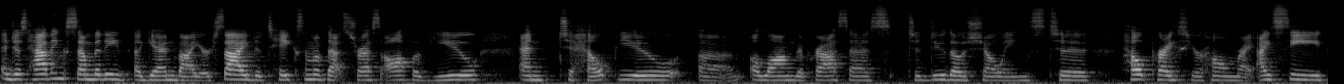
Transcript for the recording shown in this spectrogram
and just having somebody again by your side to take some of that stress off of you and to help you um, along the process to do those showings to help price your home right. I see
